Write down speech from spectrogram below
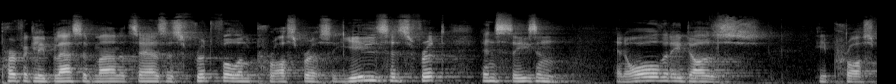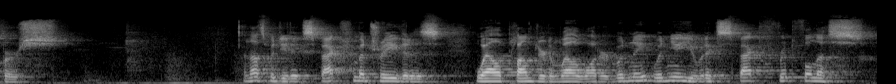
perfectly blessed man, it says, is fruitful and prosperous. He yields his fruit in season. In all that he does, he prospers. And that's what you'd expect from a tree that is well planted and well watered, wouldn't you? Wouldn't you? You would expect fruitfulness.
